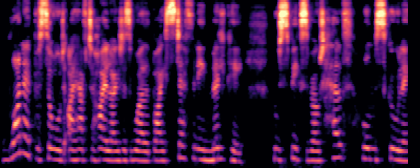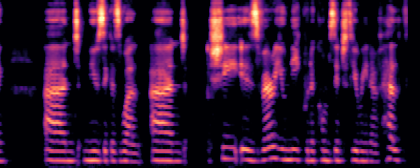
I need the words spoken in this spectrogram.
one episode I have to highlight as well by Stephanie Milkey, who speaks about health, homeschooling, and music as well. And she is very unique when it comes into the arena of health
